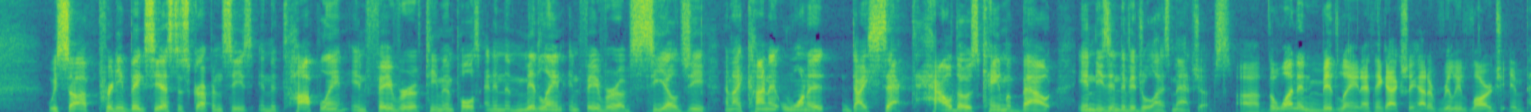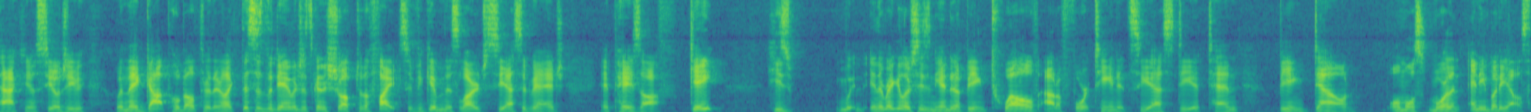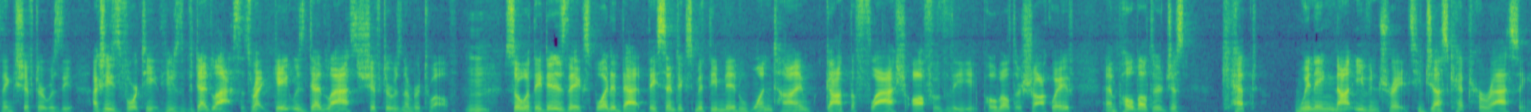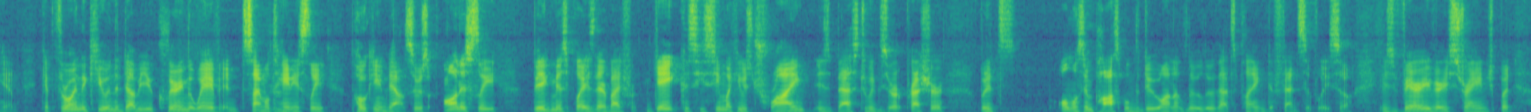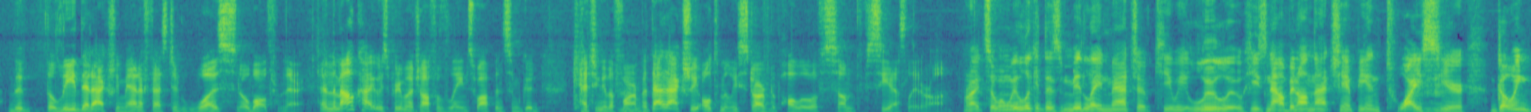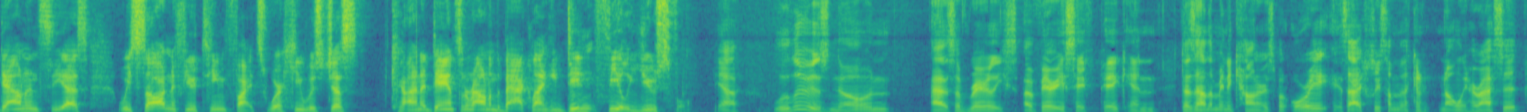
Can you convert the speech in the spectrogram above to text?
We saw pretty big CS discrepancies in the top lane in favor of Team Impulse and in the mid lane in favor of CLG. And I kind of want to dissect how those came about in these individualized matchups. Uh, the one in mid lane, I think, actually had a really large impact. You know, CLG when they got Pobelter, they're like, this is the damage that's going to show up to the fight. So if you give him this large CS advantage, it pays off. Gate, he's in the regular season, he ended up being 12 out of 14 at CSD at 10, being down almost more than anybody else. I think Shiphtur was the actually he's 14th. He was dead last. That's right. Gate was dead last. Shiphtur was number 12. Mm. So what they did is they exploited that. They sent Xmithie mid one time, got the flash off of the Pobelter Shockwave, and Pobelter just kept winning, not even trades. He just kept harassing him kept throwing the Q and the W, clearing the wave, and simultaneously poking him down. So it was honestly big misplays there by Gate because he seemed like he was trying his best to exert pressure, but it's almost impossible to do on a Lulu that's playing defensively. So it was very, very strange. But the, the lead that actually manifested was snowballed from there. And the Maokai was pretty much off of lane swap and some good catching of the farm. Mm. But that actually ultimately starved Apollo of some CS later on. Right. So when we look at this mid lane matchup, Kiwi, Lulu, he's now been on that champion twice mm-hmm. here. Going down in CS, we saw in a few team fights where he was just kind of dancing around on the back line. He didn't feel useful. Yeah. Lulu is known as a rarely a very safe pick and doesn't have that many counters. But Ori is actually something that can not only harass it,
